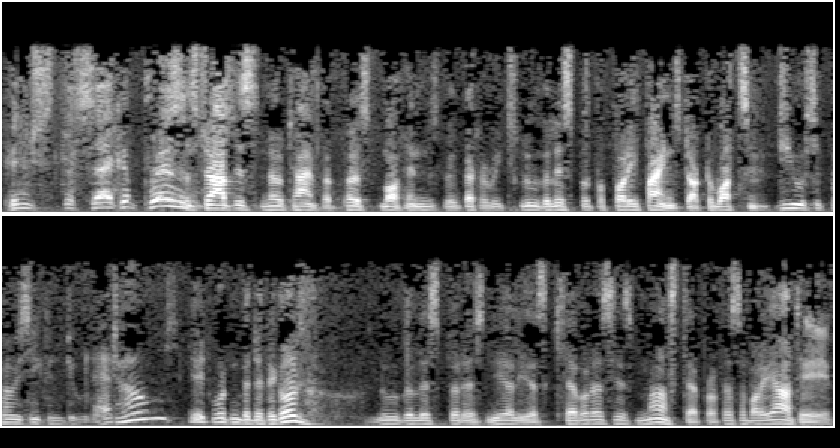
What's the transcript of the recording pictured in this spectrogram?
pinched the sack of presents. Lestrade, this is no time for post-mortems. We've got to reach Lou the Lisper before he finds Dr. Watson. Do you suppose he can do that, Holmes? It wouldn't be difficult. Lou the Lisper is nearly as clever as his master, Professor Moriarty.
